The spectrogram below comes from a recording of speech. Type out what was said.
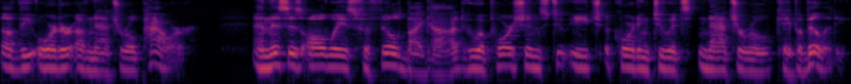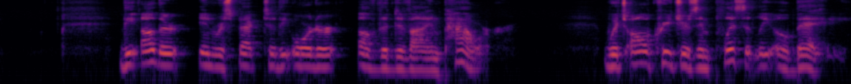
of the order of natural power, and this is always fulfilled by God, who apportions to each according to its natural capability. The other, in respect to the order of the divine power, which all creatures implicitly obey.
